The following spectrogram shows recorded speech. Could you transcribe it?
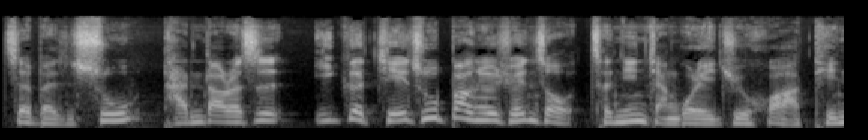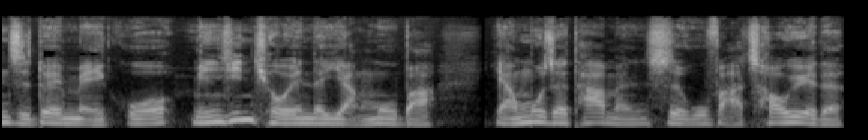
这本书谈到的是一个杰出棒球选手曾经讲过的一句话：“停止对美国明星球员的仰慕吧，仰慕着他们是无法超越的。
